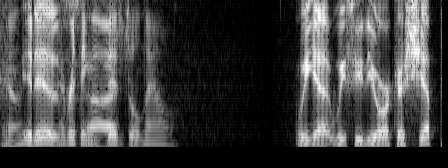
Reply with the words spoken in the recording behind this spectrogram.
You know, It is, Everything's uh, digital now. we get we see the orca ship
